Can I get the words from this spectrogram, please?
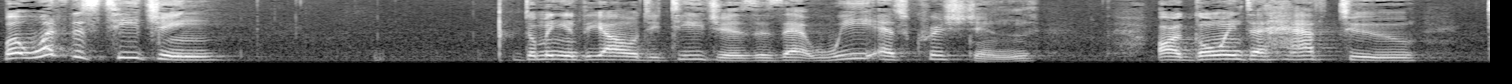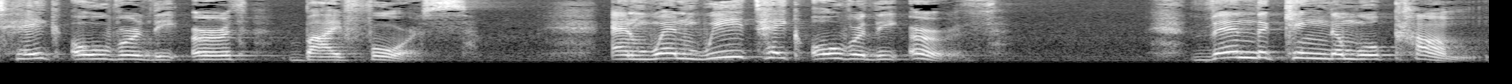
But what this teaching, dominion theology, teaches is that we as Christians are going to have to take over the earth by force. And when we take over the earth, then the kingdom will come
